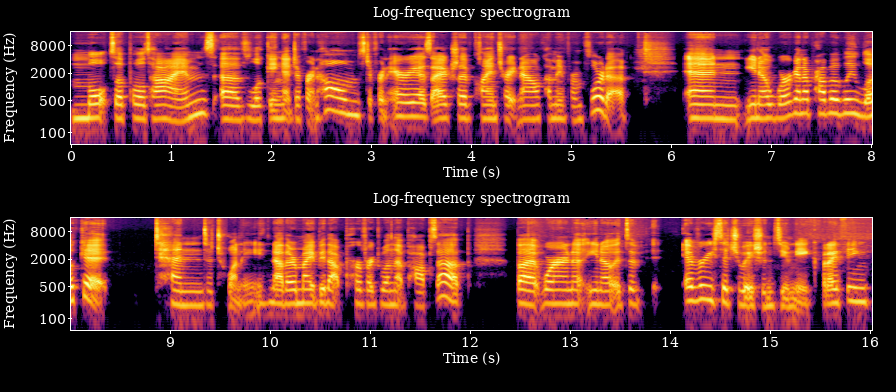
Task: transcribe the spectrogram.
multiple times of looking at different homes, different areas. I actually have clients right now coming from Florida. And, you know, we're going to probably look at 10 to 20. Now there might be that perfect one that pops up, but we're in a, you know, it's a every situation's unique, but I think,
